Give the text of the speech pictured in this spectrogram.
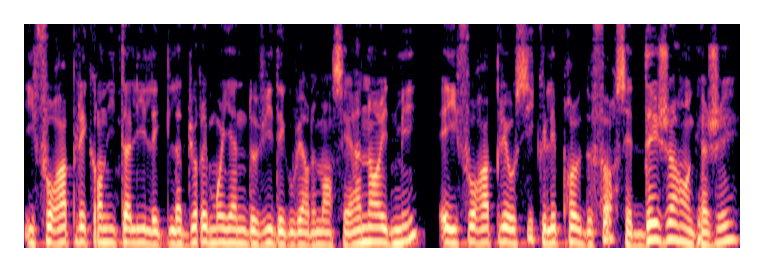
Il faut rappeler qu'en Italie, la durée moyenne de vie des gouvernements, c'est un an et demi. Et il faut rappeler aussi que l'épreuve de force est déjà engagée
